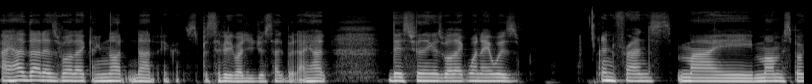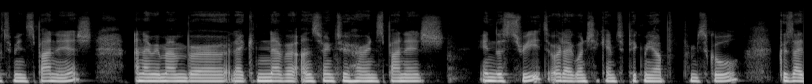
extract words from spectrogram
I had that as well. Like, I'm not not specifically what you just said, but I had this feeling as well. Like when I was in France, my mom spoke to me in Spanish, and I remember like never answering to her in Spanish in the street or like when she came to pick me up from school because I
